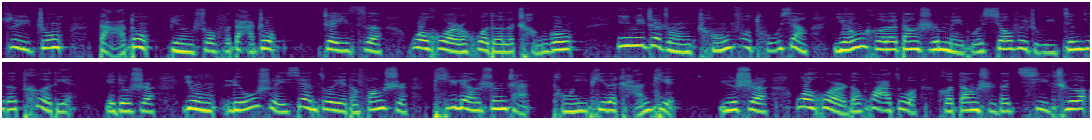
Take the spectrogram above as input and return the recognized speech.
最终打动并说服大众。这一次，沃霍尔获得了成功，因为这种重复图像迎合了当时美国消费主义经济的特点，也就是用流水线作业的方式批量生产同一批的产品。于是，沃霍尔的画作和当时的汽车、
